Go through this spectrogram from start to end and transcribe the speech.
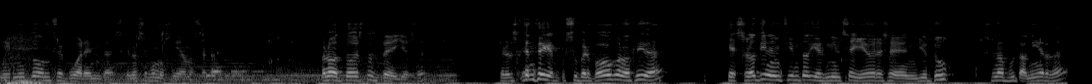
Minuto 11.40, es que no sé cómo se llama esa canción. Bueno, todo esto es de ellos, ¿eh? Pero es gente súper poco conocida, que solo tienen 110.000 seguidores en YouTube, es una puta mierda.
